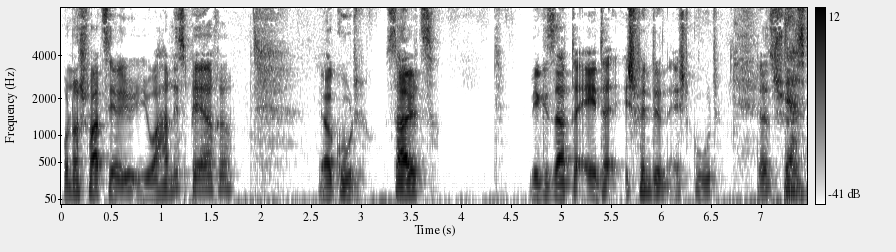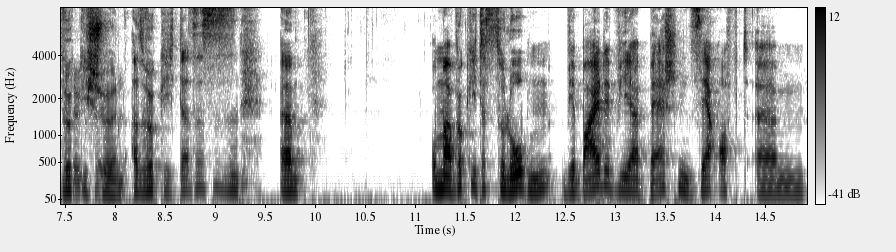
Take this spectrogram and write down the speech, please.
Und noch schwarze Johannisbeere. Ja, gut. Salz. Wie gesagt, ey, der, ich finde den echt gut. Der ist schön. Der ist wirklich gefällt schön. mir. Also wirklich, das ist ein, ähm, um mal wirklich das zu loben, wir beide, wir bashen sehr oft ähm,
